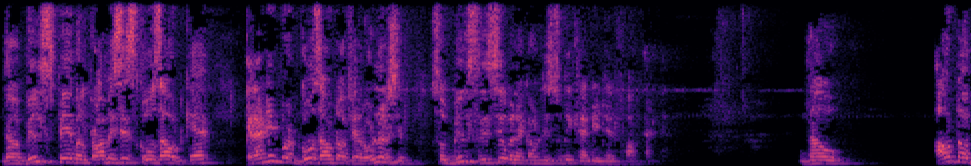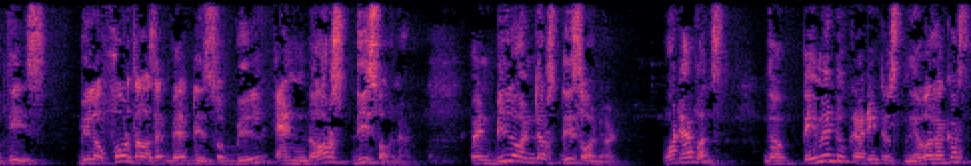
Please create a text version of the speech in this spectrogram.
The bills payable promises goes out. Okay? Credit what goes out of your ownership. So bills receivable account is to be credited for that. Now, out of this, bill of 4000 where it is, so bill endorsed dishonored. When bill endorsed dishonored, what happens? The payment to creditors never occurs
